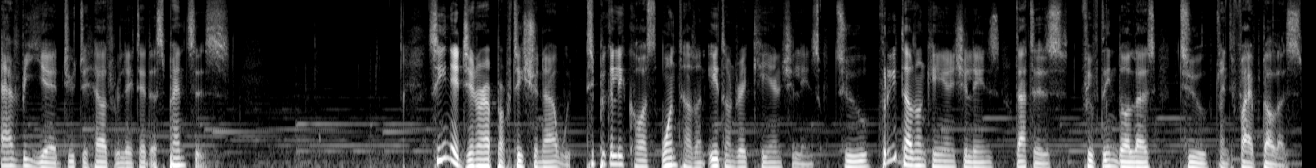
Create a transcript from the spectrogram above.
every year due to health related expenses. Seeing a general practitioner would typically cost 1,800 Kenyan shillings to 3,000 Kenyan shillings, that is $15 to $25.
